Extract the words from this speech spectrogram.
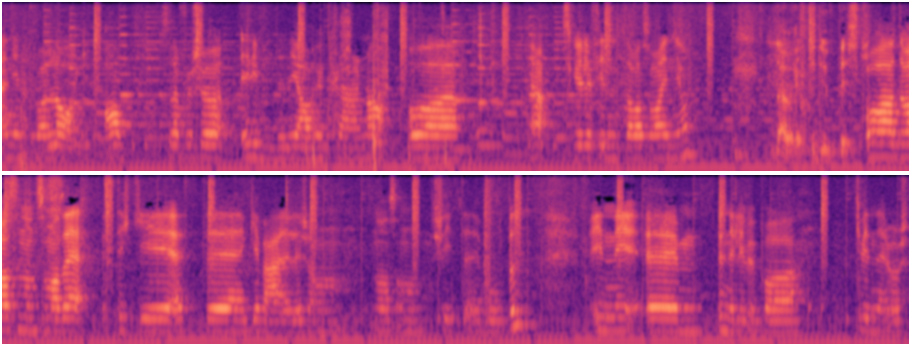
en jente var laget av. Så derfor så rivde de av henne klærne og ja, skulle finne ut av hva som var inni henne. Det er jo helt idiotisk. Og det var også noen som hadde stikket et uh, gevær eller sånn noe sånn skytevåpen inn i uh, underlivet på kvinner og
